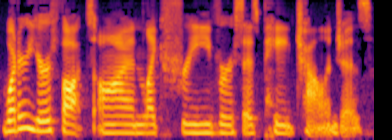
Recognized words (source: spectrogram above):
what are your thoughts on like free versus paid challenges?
